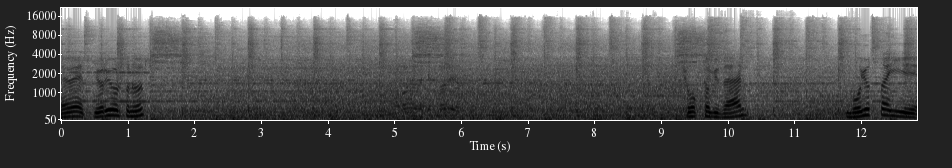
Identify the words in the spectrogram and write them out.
Evet görüyorsunuz. Çok da güzel. Boyut da iyi.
